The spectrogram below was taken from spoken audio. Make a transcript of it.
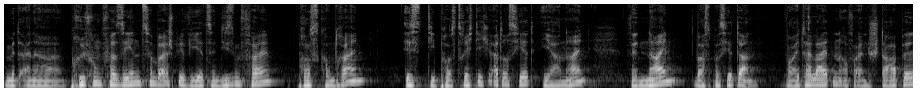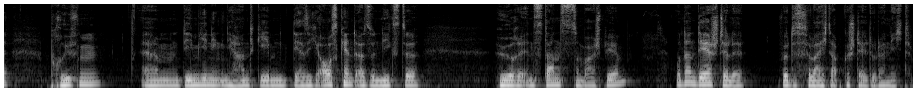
mit einer Prüfung versehen, zum Beispiel, wie jetzt in diesem Fall. Post kommt rein. Ist die Post richtig adressiert? Ja, nein. Wenn nein, was passiert dann? Weiterleiten auf einen Stapel, prüfen, ähm, demjenigen in die Hand geben, der sich auskennt, also nächste höhere Instanz zum Beispiel. Und an der Stelle wird es vielleicht abgestellt oder nicht.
